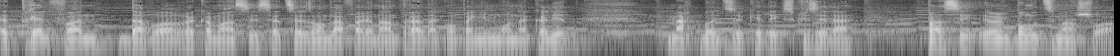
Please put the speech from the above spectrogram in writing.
euh, très le fun d'avoir recommencé cette saison de l'affaire est dans le trad accompagné de mon acolyte Marc Bolduc et d'Excusez-la. Passez un bon dimanche soir.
